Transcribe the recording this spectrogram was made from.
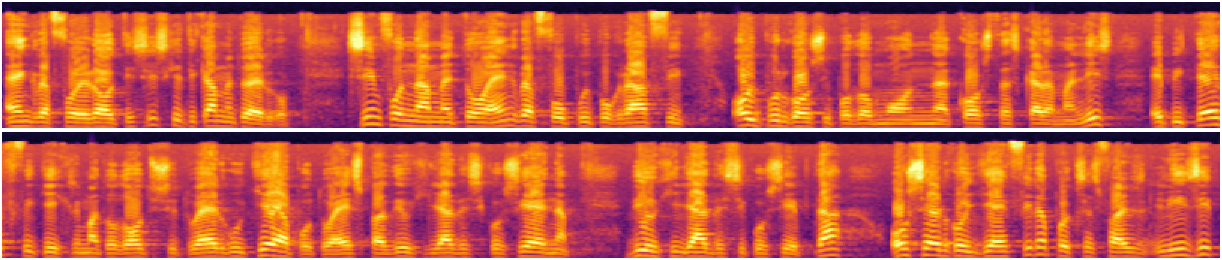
έγγραφο ερώτησης σχετικά με το έργο. Σύμφωνα με το έγγραφο που υπογράφει ο Υπουργός Υποδομών Κώστας Καραμαλής, επιτεύχθηκε η χρηματοδότηση του έργου και από το ΕΣΠΑ 2021-2027 ως έργο γέφυρα που εξασφαλίζει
